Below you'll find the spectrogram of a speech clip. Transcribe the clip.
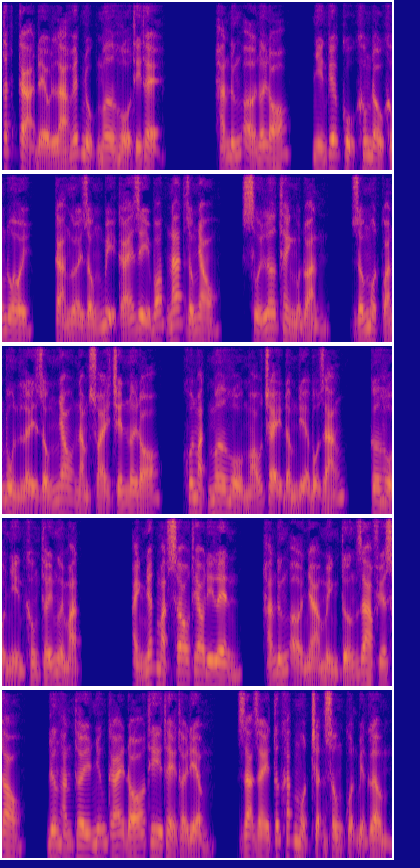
tất cả đều là huyết nhục mơ hồ thi thể. Hắn đứng ở nơi đó, nhìn kia cụ không đầu không đuôi, cả người giống bị cái gì bóp nát giống nhau, sủi lơ thành một đoàn, giống một quán bùn lầy giống nhau nằm xoài trên nơi đó, khuôn mặt mơ hồ máu chảy đầm địa bộ dáng, cơ hồ nhìn không thấy người mặt. Ảnh nhất mặt sau theo đi lên, hắn đứng ở nhà mình tướng ra phía sau, đương hắn thấy những cái đó thi thể thời điểm, dạ dày tức khắc một trận sông cuộn biển gầm,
